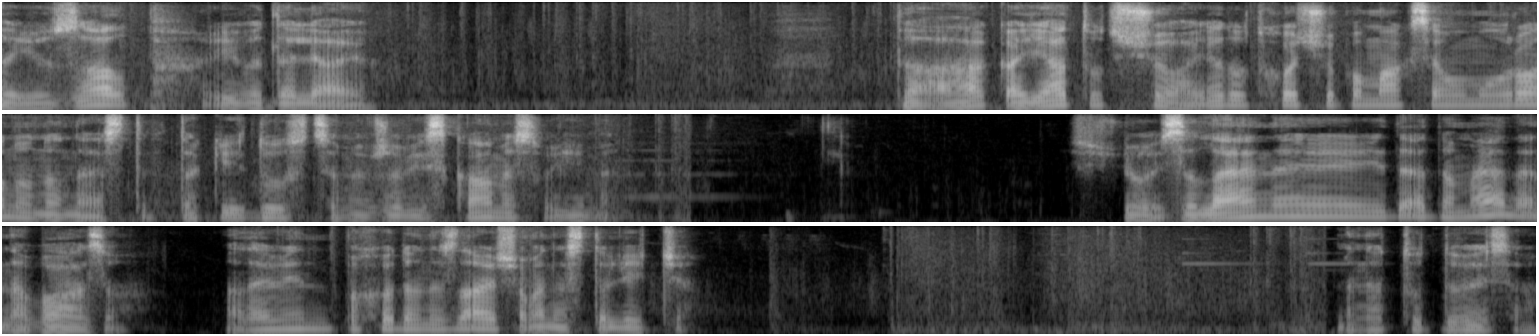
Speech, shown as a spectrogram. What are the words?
Даю залп і видаляю. Так, а я тут що? Я тут хочу по максимуму урону нанести. Так і йду з цими вже військами своїми. Що, зелений йде до мене на базу. Але він, походу, не знає, що в мене століття. Мене тут дивися,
